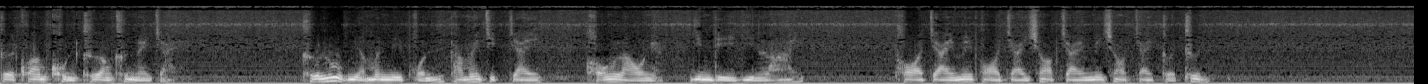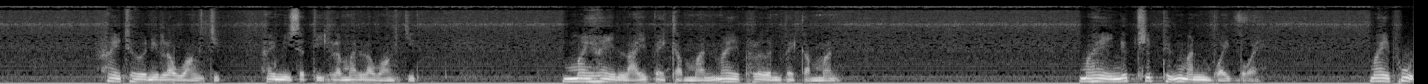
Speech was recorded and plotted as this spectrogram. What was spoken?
เกิดความขุ่นเคืองขึ้นในใจ คือรูปเนี่ยมันมีผลทำให้จิตใจของเราเนี่ย ยินดียินร้าย พอใจไม่พอใจชอบใจไม่ชอบใจเกิดขึ้น ให้เธอนี่ระวังจิต ให้มีสติระมัดระวังจิต ไม่ให้ไหลไปกับมัน ไม่เพลินไปกับมัน ไม่ให้นึกคิดถึงมันบ่อยๆ ไม่พูด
